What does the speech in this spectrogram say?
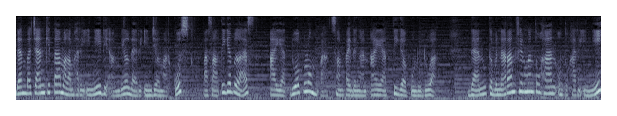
Dan bacaan kita malam hari ini diambil dari Injil Markus pasal 13 ayat 24 sampai dengan ayat 32 dan kebenaran firman Tuhan untuk hari ini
